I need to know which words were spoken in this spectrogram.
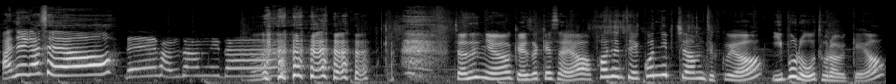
안녕히 가세요! 네, 감사합니다. 저는요, 계속해서요, 퍼센트의 꽃잎 좀 듣고요. 입으로 돌아올게요.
